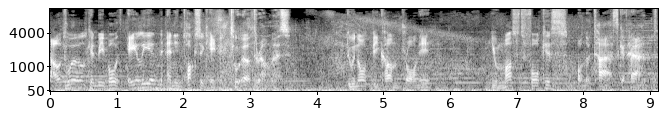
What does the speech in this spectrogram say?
Outworld can be both alien and intoxicating to Earthrealmers. Do not become drawn in. You must focus on the task at hand.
